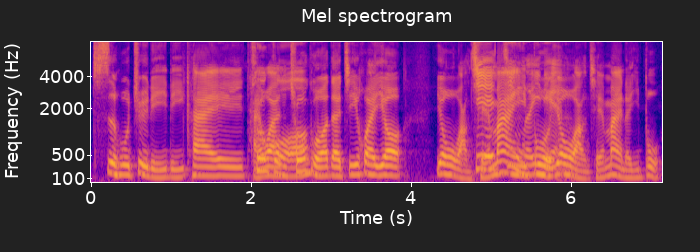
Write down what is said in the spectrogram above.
似乎距离离开台湾出国的机会又又往前迈一步，又往前迈了一步。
